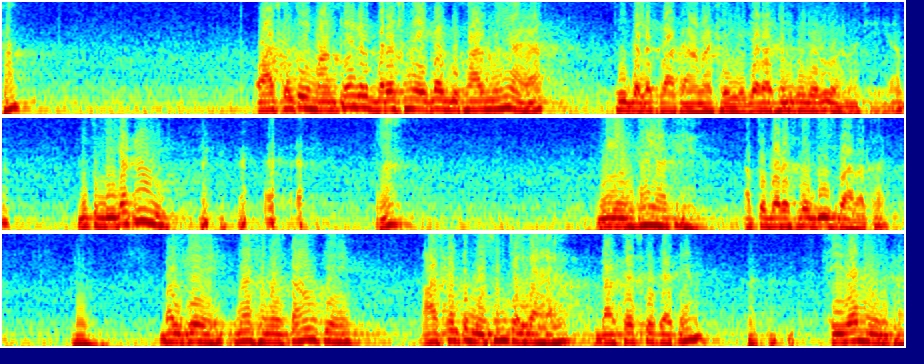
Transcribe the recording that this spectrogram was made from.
हाँ? और आजकल तो ये मानते हैं, अगर बरस में एक बार बुखार नहीं आया तो ये गलत बात है आना चाहिए जरासंध को ज़रूर आना चाहिए, है ना? नहीं तो लीला कहाँ हुई? हाँ? नियमता लाते हैं। अब तो बरस में बीस बार आता है। हाँ। बल्कि मैं समझता हूँ कि आजकल तो मौसम चल रहा है, डॉक्टर्स को कहते हैं ना सीज़न है उनका।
